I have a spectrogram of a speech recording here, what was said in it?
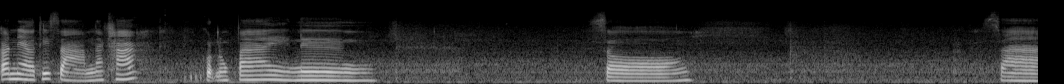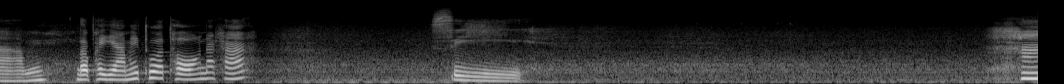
ก็แนวที่สามนะคะ กดลงไปหนึ่งสองสามเราพยายามให้ทั่วท้องนะคะ สี่ห้า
